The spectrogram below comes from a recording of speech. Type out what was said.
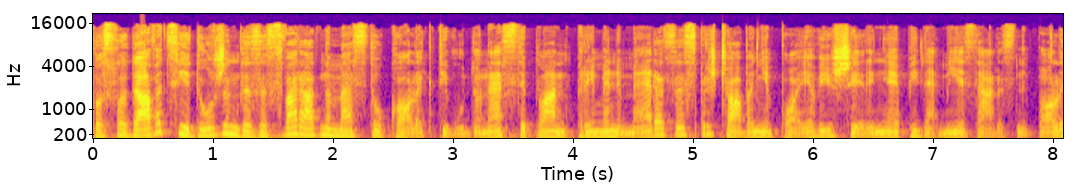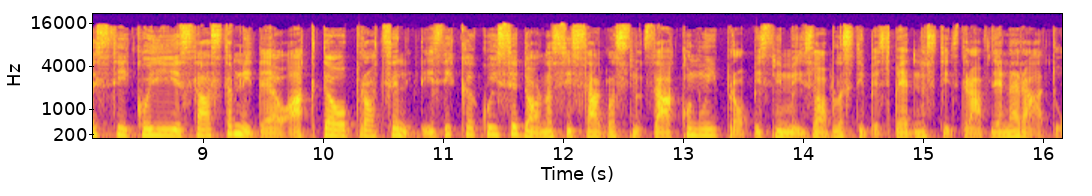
Poslodavac je dužan da za sva radna mesta u kolektivu donese plan primene mera za sprečavanje pojave i širenja epidemije zarazne bolesti koji je sastavni deo akta o proceni rizika koji se donosi saglasno zakonu i propisima iz oblasti bezbednosti zdravlja na radu.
